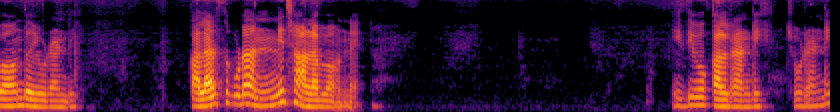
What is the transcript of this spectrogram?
బాగుందో చూడండి. కలర్స్ కూడా అన్నీ చాలా బాగున్నాయి. ఇది ఒక కలర్ అండి. చూడండి.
